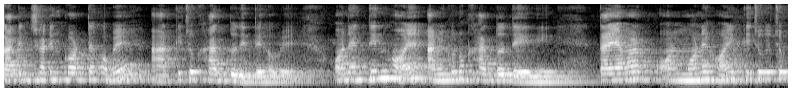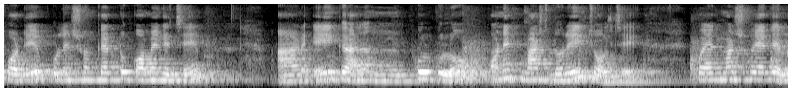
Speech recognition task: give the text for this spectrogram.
কাটিং শাটিং করতে হবে আর কিছু খাদ্য দিতে হবে। অনেক দিন হয় আমি কোনো খাদ্য দেইনি। তাই আমার মনে হয় কিছু কিছু পটে ফুলের সংখ্যা একটু কমে গেছে। আর এই ফুলগুলো অনেক মাস ধরেই চলছে। কয়েক মাস হয়ে গেল,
